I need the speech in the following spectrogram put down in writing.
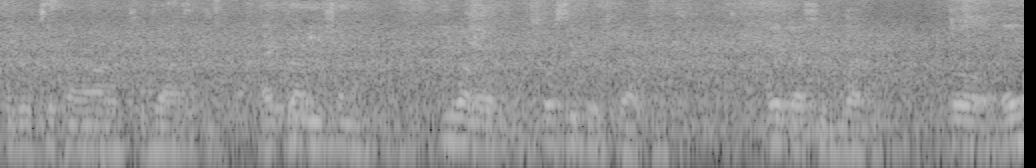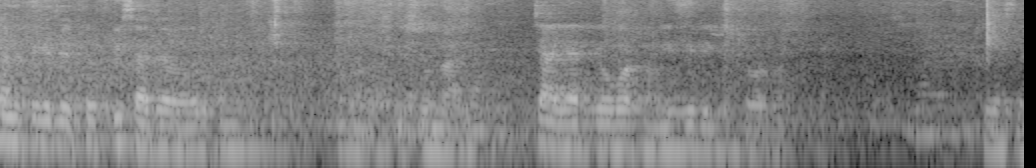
সেটা হচ্ছে তোমার হচ্ছে যা এক্সামিনেশন কীভাবে প্রসিডিউরটা আছে ওইটা শিখবে আর কি। তো এইখানে থেকে যে খুব পিছা যাবে ওরকম কোনো ইস্যু না চাইলে আর কি ওভারকাম ইজিলি করতে পারবে। ঠিক আছে।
